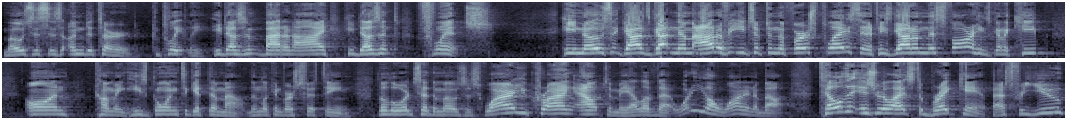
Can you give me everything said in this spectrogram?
Moses is undeterred completely. He doesn't bat an eye, he doesn't flinch. He knows that God's gotten them out of Egypt in the first place, and if he's got them this far, he's going to keep on coming. He's going to get them out. Then look in verse 15. The Lord said to Moses, Why are you crying out to me? I love that. What are you all whining about? Tell the Israelites to break camp. As for you,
